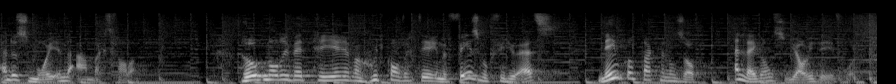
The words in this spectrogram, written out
en dus mooi in de aandacht vallen. Hulp nodig bij het creëren van goed converterende Facebook video-ads? Neem contact met ons op en leg ons jouw idee voor.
